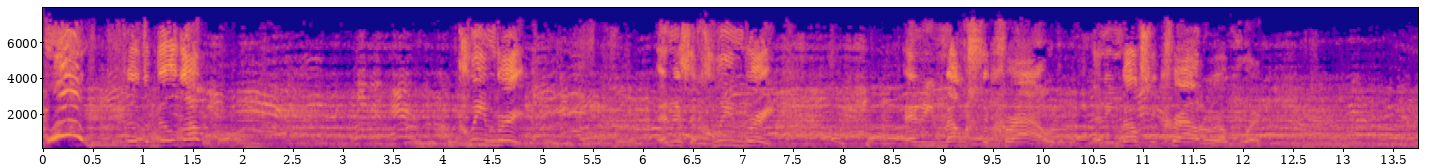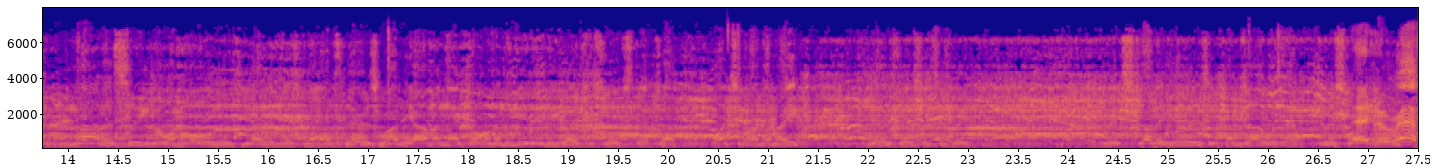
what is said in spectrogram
Woo! Feel the build up. Clean break. And it's a clean break. And he melts the crowd. And he melts the crowd real quick. Not a single one hold as yet in this match. There's one, the arm and neck hold, and immediately Gorgeous George steps up. Watch him on the break. There's this. It's a great, great stunt of his. He comes out with a wrist And the ref,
